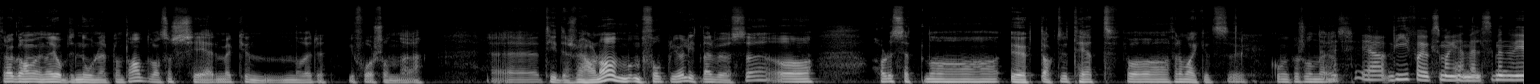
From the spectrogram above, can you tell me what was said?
fra gang jeg jobbet i Nordnett, blant annet, hva som skjer med kunden når vi får sånne eh, tider som vi har nå. Folk blir jo litt nervøse. og Har du sett noe økt aktivitet på, fra markedskommunikasjonen deres? Ja, Vi får jo ikke så mange henvendelser, men vi,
